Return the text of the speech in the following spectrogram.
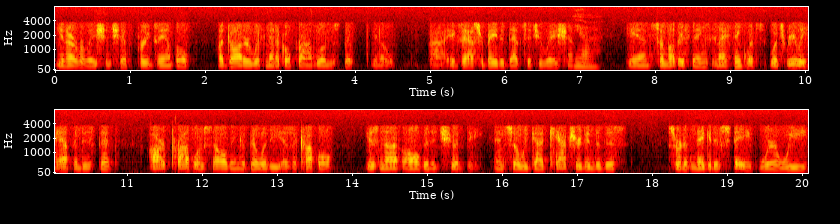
in our relationship. For example, a daughter with medical problems that you know uh, exacerbated that situation Yeah. and some other things. And I think what's what's really happened is that our problem solving ability as a couple is not all that it should be. And so we got captured into this sort of negative state where we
